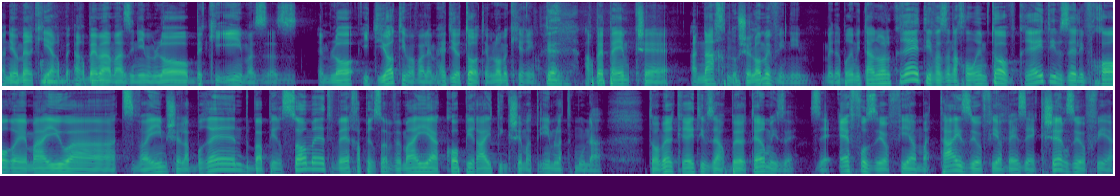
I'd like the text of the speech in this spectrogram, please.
אני אומר כי הרבה, הרבה מהמאזינים הם לא בקיאים, אז, אז הם לא אידיוטים, אבל הם הדיוטות, הם לא מכירים. כן. הרבה פעמים כשאנחנו, שלא מבינים, מדברים איתנו על קריאיטיב, אז אנחנו אומרים, טוב, קריאיטיב זה לבחור אה, מה יהיו הצבעים של ה brand בפרסומת, ואיך הפרסומת, ומה יהיה ה copywriting שמתאים לתמונה. אתה אומר, קריאיטיב זה הרבה יותר מזה. זה איפה זה יופיע, מתי זה יופיע, באיזה הקשר זה יופיע.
